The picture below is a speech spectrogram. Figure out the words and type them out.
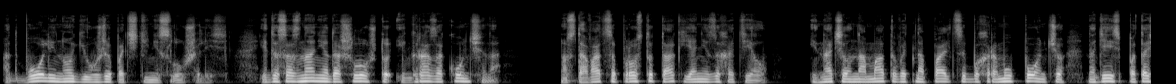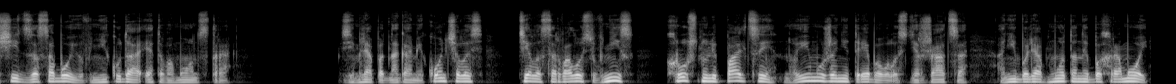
От боли ноги уже почти не слушались, и до сознания дошло, что игра закончена. Но сдаваться просто так я не захотел и начал наматывать на пальцы бахрому пончо, надеясь потащить за собой в никуда этого монстра. Земля под ногами кончилась, тело сорвалось вниз, хрустнули пальцы, но им уже не требовалось держаться. Они были обмотаны бахромой,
